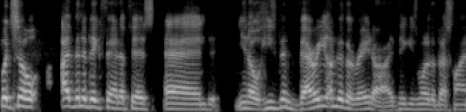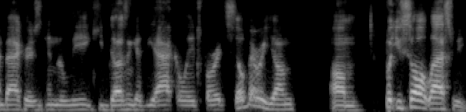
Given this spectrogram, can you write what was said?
But so I've been a big fan of his, and you know he's been very under the radar. I think he's one of the best linebackers in the league. He doesn't get the accolades for it. Still very young, um, but you saw it last week.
